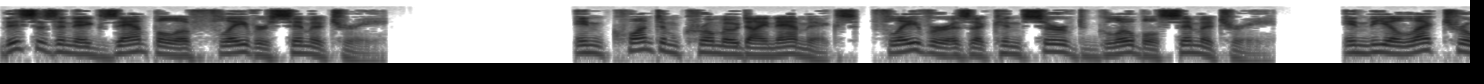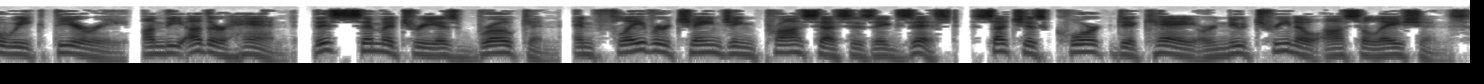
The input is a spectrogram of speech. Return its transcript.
This is an example of flavor symmetry. In quantum chromodynamics, flavor is a conserved global symmetry. In the electroweak theory, on the other hand, this symmetry is broken, and flavor-changing processes exist, such as quark decay or neutrino oscillations.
